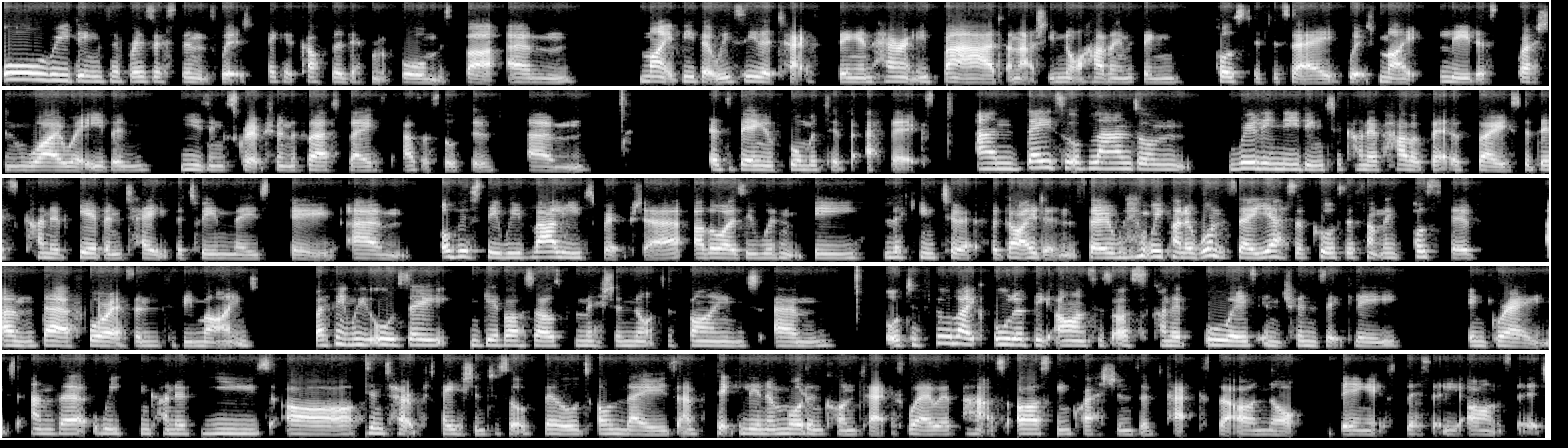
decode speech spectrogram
or readings of resistance, which take a couple of different forms, but um, might be that we see the text being inherently bad and actually not having anything positive to say, which might lead us to question why we're even using scripture in the first place as a sort of um, as being informative for ethics. And they sort of land on really needing to kind of have a bit of both. So this kind of give and take between those two. Um, obviously, we value scripture, otherwise we wouldn't be looking to it for guidance. So we, we kind of want to say, yes, of course, there's something positive um, there for us and to be mind. But I think we also can give ourselves permission not to find um, or to feel like all of the answers are kind of always intrinsically ingrained and that we can kind of use our interpretation to sort of build on those and particularly in a modern context where we're perhaps asking questions of text that are not being explicitly answered.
